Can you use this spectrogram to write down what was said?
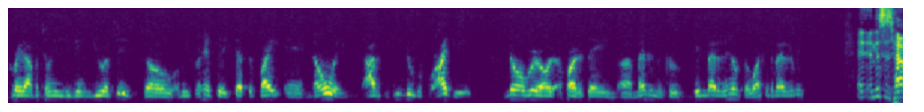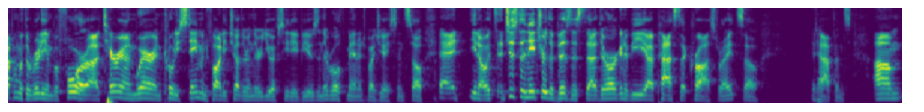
great opportunity to get in the UFC. So I mean, for him to accept the fight and knowing, obviously he knew before I did, knowing we are all a part of the same uh, management crew, didn't matter to him. So why should it matter to me? And, and, this has happened with Iridium before. Uh, Terrion Ware and Cody Stamann fought each other in their UFC debuts, and they're both managed by Jason. So, uh, you know, it's, it's just the nature of the business that there are going to be uh, paths that cross, right? So it happens. Um,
